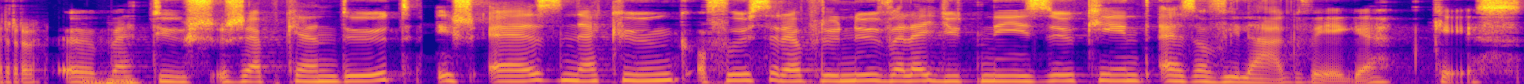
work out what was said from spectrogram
R uh-huh. betűs zsebkendőt, és ez nekünk a főszereplő nővel együtt nézőként ez a világ vége. Kész.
